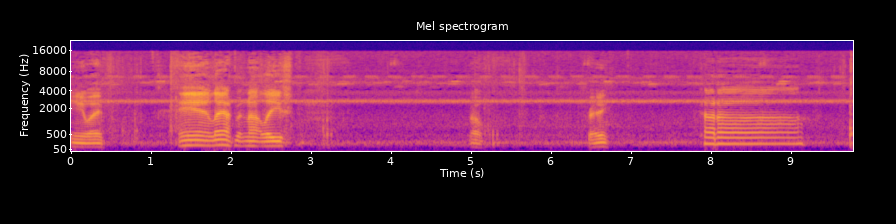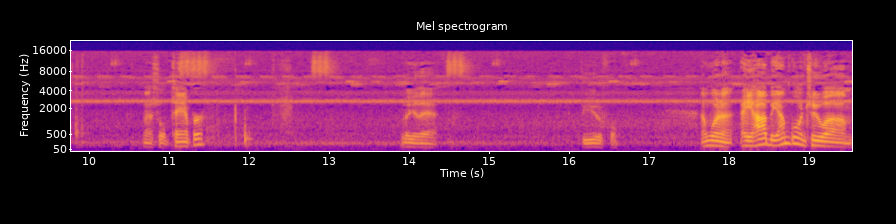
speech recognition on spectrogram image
Anyway, and last but not least, Oh. Ready? Ta-da! Nice little tamper. Look at that. Beautiful. I'm gonna, hey hobby, I'm going to, um,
